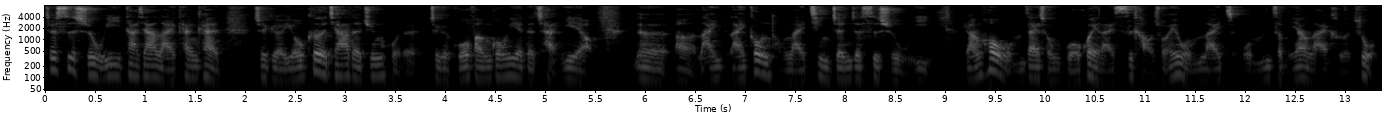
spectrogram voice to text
这四十五亿，大家来看看这个由各家的军火的这个国防工业的产业哦，那呃来来共同来竞争这四十五亿，然后我们再从国会来思考说，哎，我们来我们怎么样来合作？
